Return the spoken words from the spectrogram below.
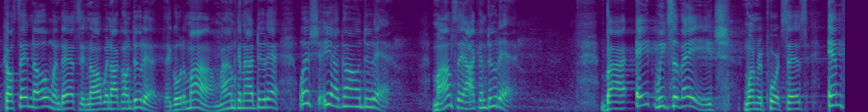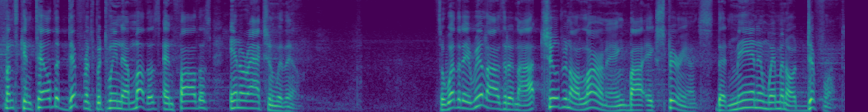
Because they know when dad said, no, we're not going to do that. They go to mom. Mom, can I do that? Well, sure, yeah, go on do that. Mom say, I can do that. By eight weeks of age, one report says, infants can tell the difference between their mother's and father's interaction with them. So, whether they realize it or not, children are learning by experience that men and women are different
